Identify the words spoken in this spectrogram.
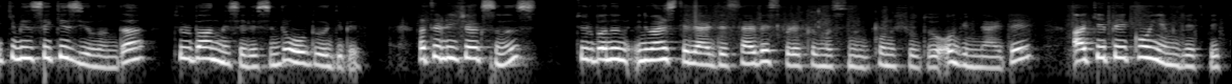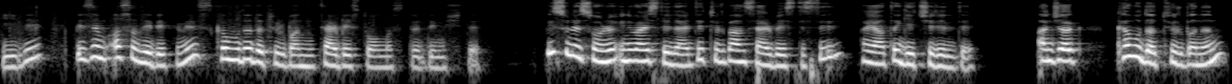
2008 yılında türban meselesinde olduğu gibi. Hatırlayacaksınız, türbanın üniversitelerde serbest bırakılmasının konuşulduğu o günlerde AKP Konya Milletvekili bizim asıl hedefimiz kamuda da türbanın serbest olmasıdır demişti. Bir süre sonra üniversitelerde türban serbestisi hayata geçirildi. Ancak kamuda türbanın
